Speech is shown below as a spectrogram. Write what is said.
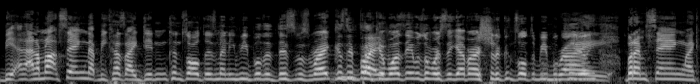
Be, and, I'm not saying that because I didn't consult as many people that this was right, because it fucking Right. was. It was the worst thing ever. I should have consulted people clearly. Right. But I'm saying like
